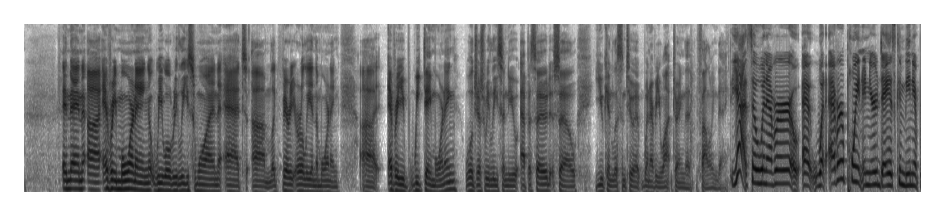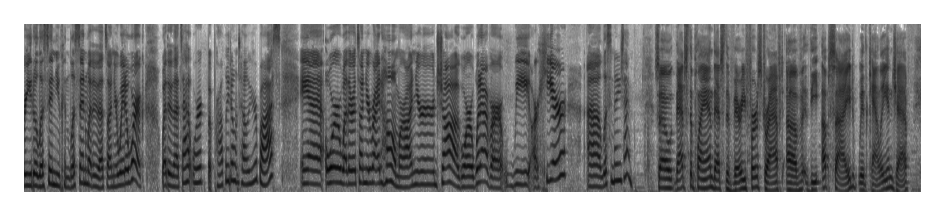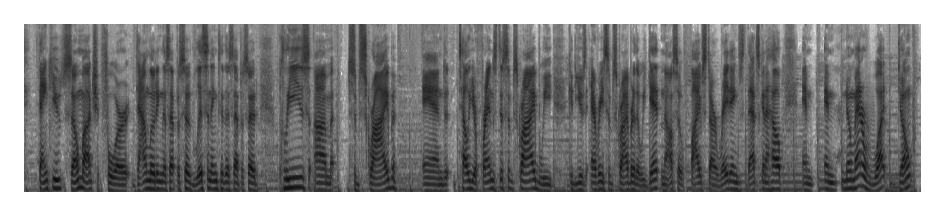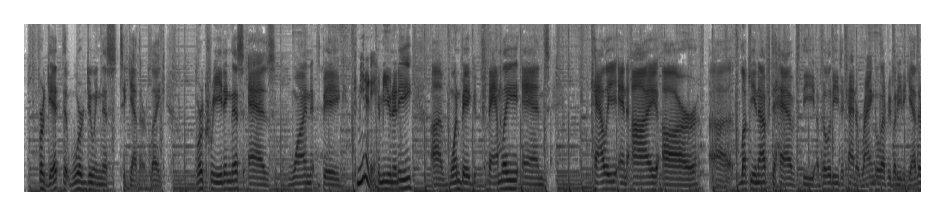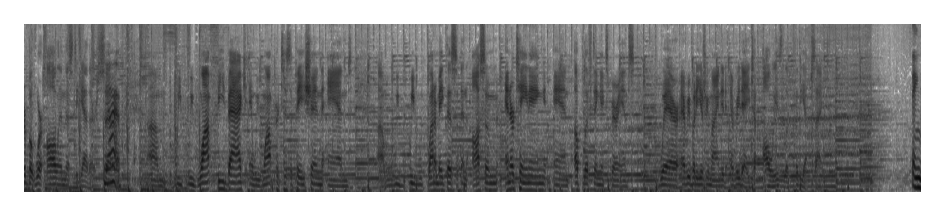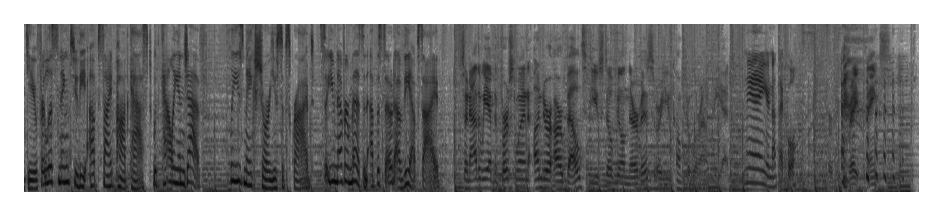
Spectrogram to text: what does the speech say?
And then uh, every morning we will release one at um, like very early in the morning. Uh, every weekday morning we'll just release a new episode, so you can listen to it whenever you want during the following day. Yeah, so whenever, at whatever point in your day is convenient for you to listen, you can listen, whether that's on your way to work, whether that's at work, but probably don't tell your boss, and or whether it's on your ride home or on your jog or whatever. We are here. Uh, listen anytime. So that's the plan. That's the very first draft of The Upside with Callie and Jeff. Thank you so much for downloading this episode, listening to this episode. Please um, subscribe and tell your friends to subscribe. We could use every subscriber that we get and also five star ratings. That's going to help. And and no matter what, don't forget that we're doing this together. Like we're creating this as one big Community. community, uh, one big family, and Callie and I are uh, lucky enough to have the ability to kind of wrangle everybody together, but we're all in this together. So We are. Um, we, we want feedback and we want participation, and uh, we, we want to make this an awesome, entertaining, and uplifting experience where everybody is reminded every day to always look for the upside. Thank you for listening to the Upside Podcast with Callie and Jeff. Please make sure you subscribed so you never miss an episode of The Upside. So now that we have the first one under our belt, do you still feel nervous or are you comfortable around me yet? Nah, you're not that cool. Perfect. Great. Thanks.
